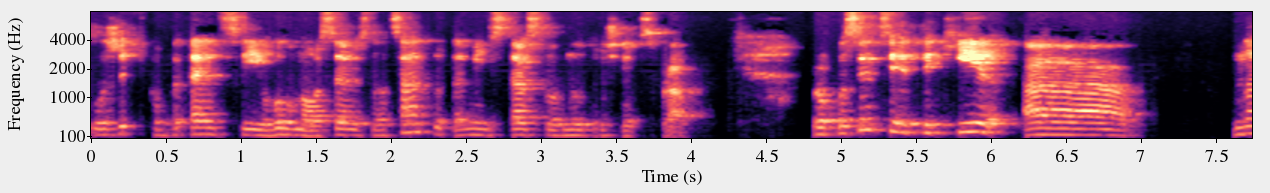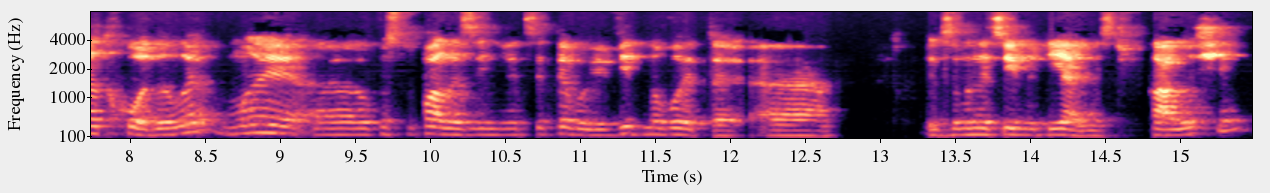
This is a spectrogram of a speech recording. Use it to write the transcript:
лежить в компетенції головного сервісного центру та Міністерства внутрішніх справ. Пропозиції такі е, надходили. Ми е, виступали з ініціативою відновити е, екзаменаційну діяльність в Калуші.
